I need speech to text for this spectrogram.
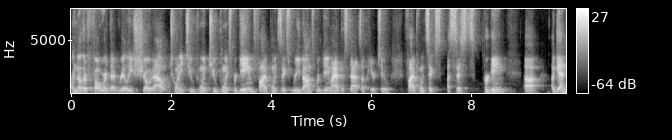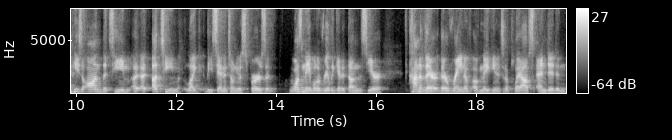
another forward that really showed out 22.2 points per game, 5.6 rebounds per game. I have the stats up here too 5.6 assists per game. Uh, again, he's on the team, a, a, a team like the San Antonio Spurs that wasn't able to really get it done this year. Kind of their their reign of, of making it to the playoffs ended, and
